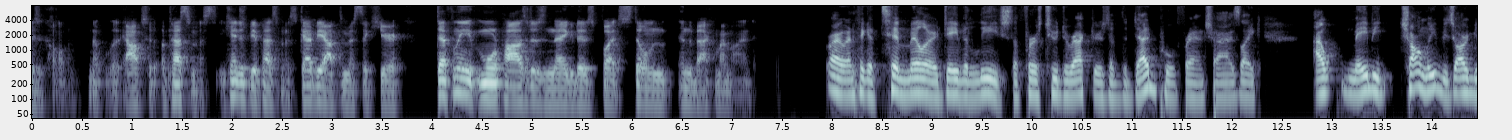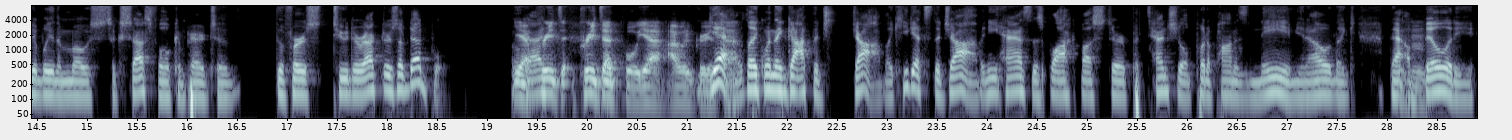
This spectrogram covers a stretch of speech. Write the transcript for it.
is it called? No, opposite, a pessimist. You can't just be a pessimist. Got to be optimistic here. Definitely more positives and negatives, but still in, in the back of my mind. Right. When I think of Tim Miller, David Leitch, the first two directors of the Deadpool franchise, like I maybe Shawn Levy's arguably the most successful compared to the first two directors of Deadpool. Yeah, pre pre Deadpool. Yeah, I would agree. Yeah, like when they got the job, like he gets the job and he has this blockbuster potential put upon his name. You know, like that mm-hmm. ability,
